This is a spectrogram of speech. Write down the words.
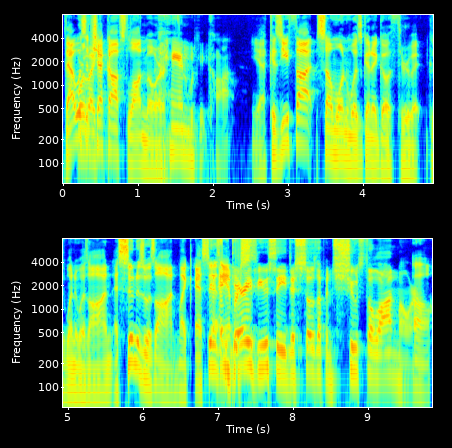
That was Or a like- Chekhov's a lawnmower. hand would get caught. Yeah, because you thought someone was gonna go through it 'cause when it was on. As soon as it was on, like as soon as And Amber. Gary Busey just shows up and shoots the lawnmower. oh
